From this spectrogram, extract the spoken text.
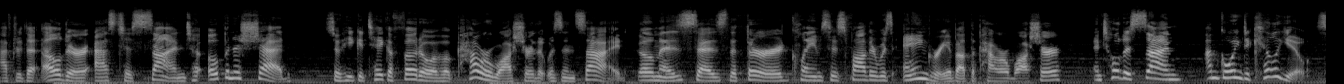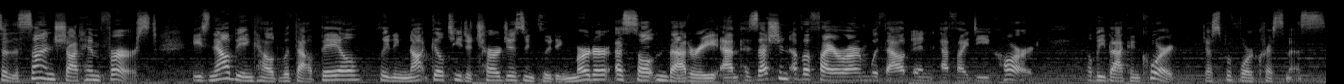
after the elder asked his son to open a shed so he could take a photo of a power washer that was inside. Gomez says the third claims his father was angry about the power washer and told his son, I'm going to kill you. So the son shot him first. He's now being held without bail, pleading not guilty to charges including murder, assault and battery, and possession of a firearm without an FID card. He'll be back in court just before Christmas.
